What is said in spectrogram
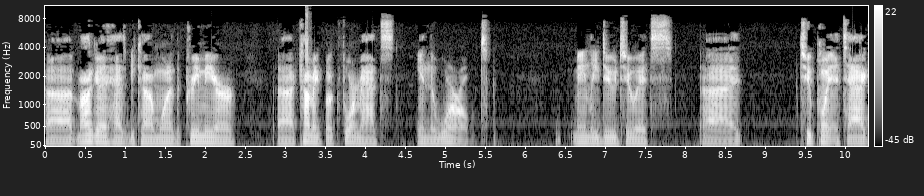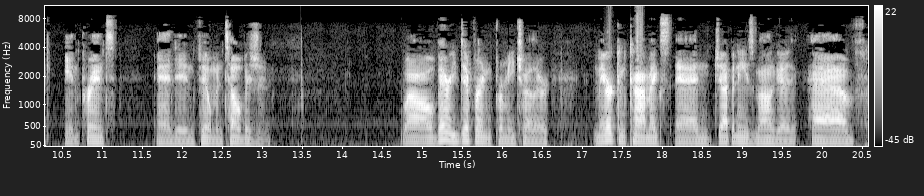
uh, manga has become one of the premier uh, comic book formats in the world, mainly due to its uh, two point attack in print and in film and television. While very different from each other, American comics and Japanese manga have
